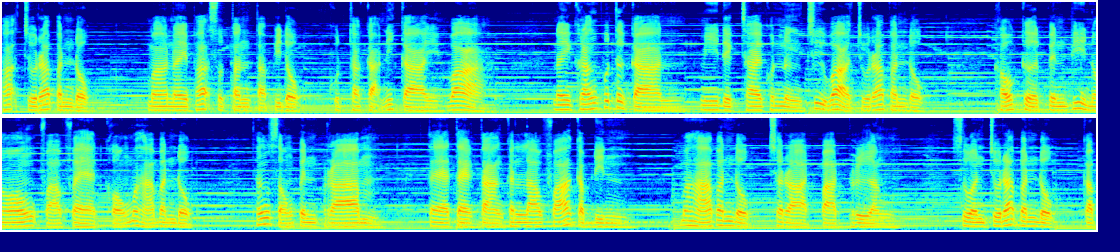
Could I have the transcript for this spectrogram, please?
พระจุรปันดก มาในพระสุตตันตปิฎกขุททกนิกายว่า ในครั้งพุทธกาลมีเด็กชายคนหนึ่งชื่อว่าจุรปันดก เขาเกิดเป็นพี่น้องฝาแฝดของมหาบันดก ทั้งสองเป็นพรามแต่แตกต่างกันราวฟ้ากับดิน มหาบันดกฉลาดปาดเปรือง ส่วนจุรบันดกกับ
